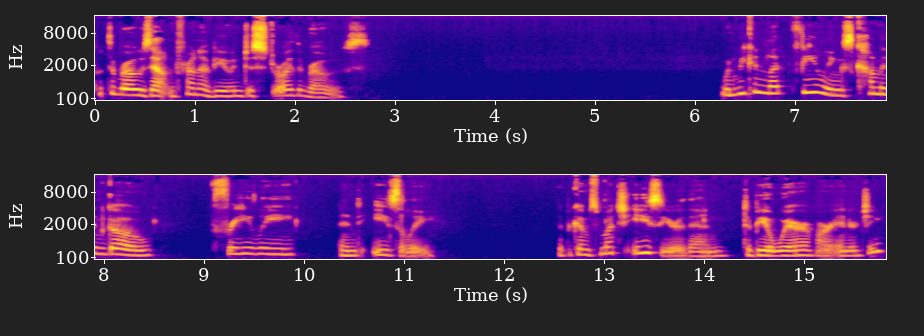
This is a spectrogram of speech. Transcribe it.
Put the rose out in front of you and destroy the rose. When we can let feelings come and go freely and easily, it becomes much easier then to be aware of our energy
